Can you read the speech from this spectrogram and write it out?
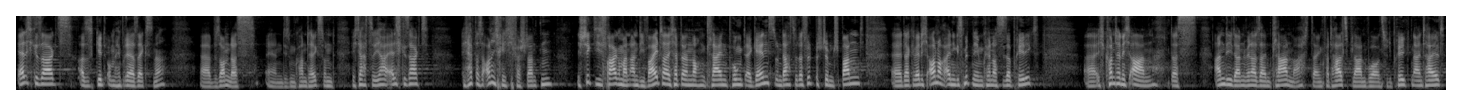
Ehrlich gesagt, also es geht um Hebräer 6, ne? Äh, besonders in diesem Kontext. Und ich dachte so, ja, ehrlich gesagt, ich habe das auch nicht richtig verstanden. Ich schicke die Frage mal an die weiter. Ich habe dann noch einen kleinen Punkt ergänzt und dachte, das wird bestimmt spannend. Äh, da werde ich auch noch einiges mitnehmen können aus dieser Predigt. Äh, ich konnte nicht ahnen, dass Andi dann, wenn er seinen Plan macht, seinen Quartalsplan, wo er uns für die Predigten einteilt,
